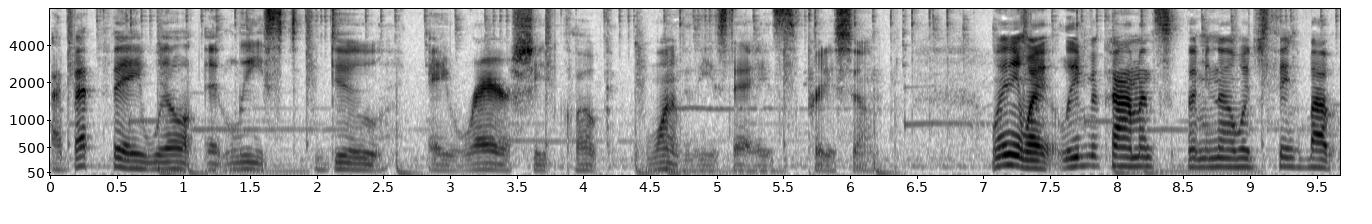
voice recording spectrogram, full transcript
I bet they will at least do a rare sheep cloak one of these days pretty soon. Well, anyway, leave your comments. Let me know what you think about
